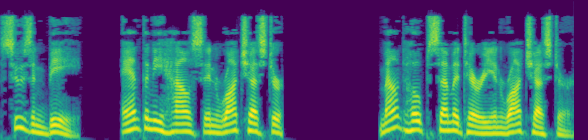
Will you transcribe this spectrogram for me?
Susan B. Anthony House in Rochester Mount Hope Cemetery in Rochester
